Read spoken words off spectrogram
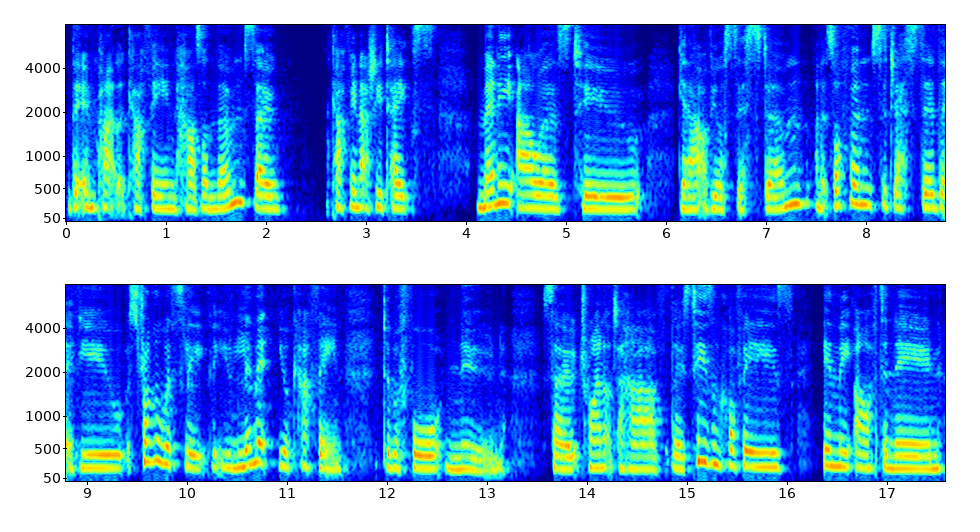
the impact that caffeine has on them. So caffeine actually takes many hours to get out of your system. And it's often suggested that if you struggle with sleep that you limit your caffeine to before noon. So try not to have those teas and coffees in the afternoon.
